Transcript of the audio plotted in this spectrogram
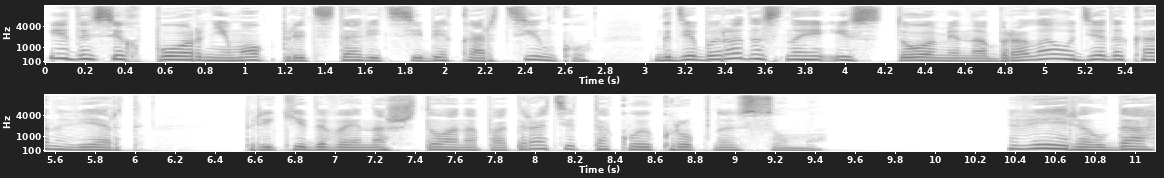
и до сих пор не мог представить себе картинку, где бы радостная Истомина брала у деда конверт, прикидывая, на что она потратит такую крупную сумму. Верил, да,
